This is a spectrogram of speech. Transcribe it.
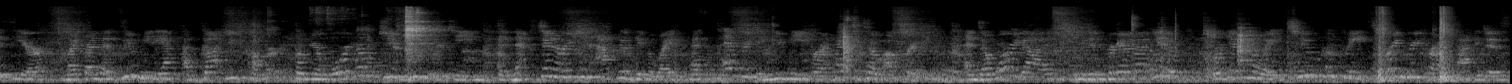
This year, my friends at Zoom Media have got you covered. From your wardrobe to your beauty routine, the Next Generation Active giveaway has everything you need for a head-to-toe upgrade. And don't worry, guys, we didn't forget about you. We're giving away two complete spring refresh packages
